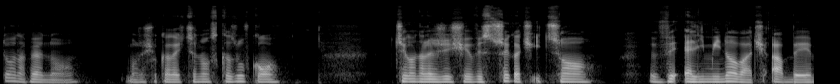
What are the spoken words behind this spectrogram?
to na pewno może się okazać ceną wskazówką czego należy się wystrzegać i co wyeliminować, aby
